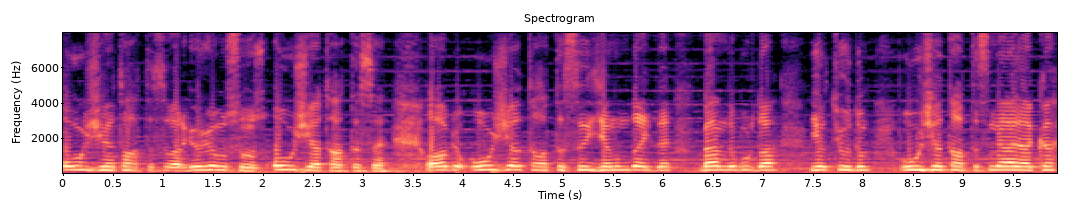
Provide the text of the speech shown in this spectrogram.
Ouija tahtası var görüyor musunuz? Ouija tahtası. Abi Ouija tahtası yanımdaydı. Ben de burada yatıyordum. Ouija tahtası ne alaka?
